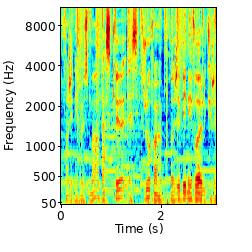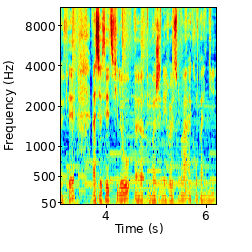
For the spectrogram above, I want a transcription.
prends généreusement parce que euh, c'est toujours un projet bénévole que je fais. La Société de philo euh, m'a généreusement accompagné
